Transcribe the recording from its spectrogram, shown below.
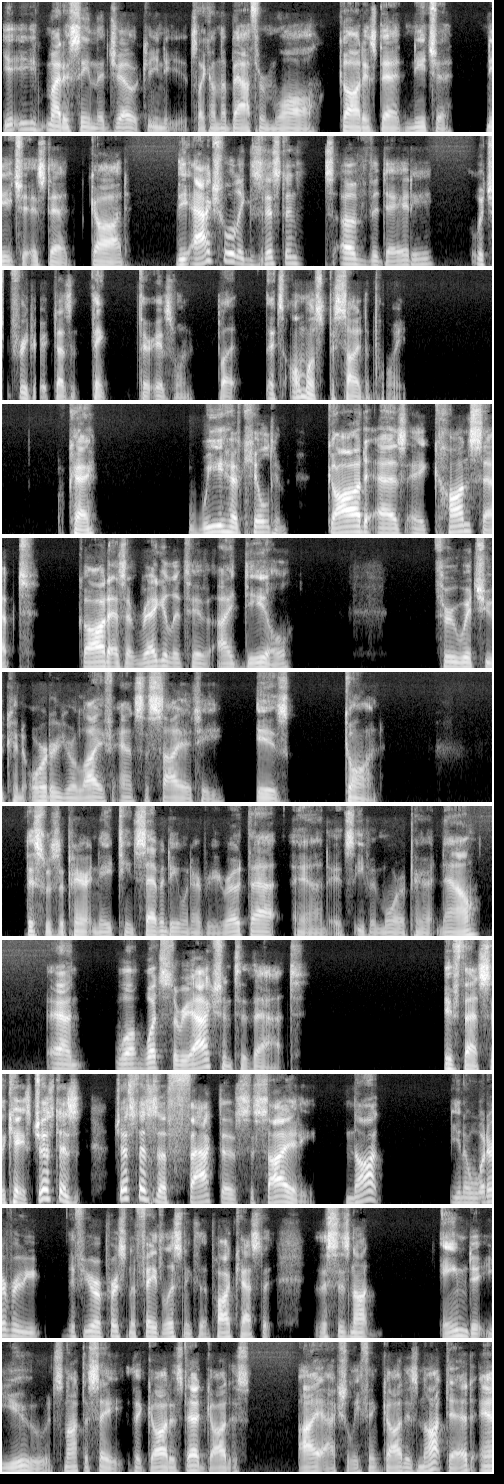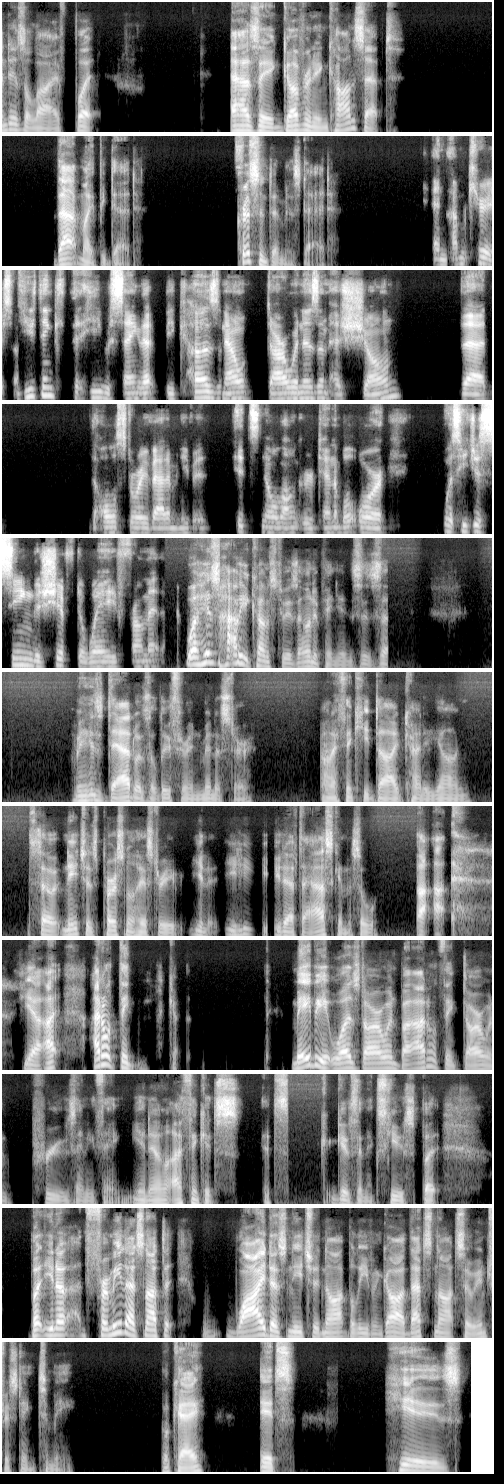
you, you might have seen the joke. It's like on the bathroom wall. God is dead. Nietzsche. Nietzsche is dead. God. The actual existence of the deity, which Friedrich doesn't think there is one, but it's almost beside the point. Okay. We have killed him. God as a concept, God as a regulative ideal through which you can order your life and society is gone. This was apparent in 1870 whenever he wrote that, and it's even more apparent now. And well, what's the reaction to that? If that's the case, just as just as a fact of society, not you know whatever you, if you're a person of faith listening to the podcast, that this is not aimed at you. It's not to say that God is dead. God is I actually think God is not dead and is alive, but as a governing concept, that might be dead. Christendom is dead. And I'm curious, do you think that he was saying that because now Darwinism has shown that the whole story of Adam and Eve, it's no longer tenable, or was he just seeing the shift away from it? Well, his how he comes to his own opinions is, uh, I mean, his dad was a Lutheran minister, and I think he died kind of young so Nietzsche's personal history, you know, you, would have to ask him. So, uh, yeah, I I don't think maybe it was Darwin, but I don't think Darwin proves anything. You know, I think it's it's gives an excuse, but but you know, for me, that's not the why does Nietzsche not believe in God? That's not so interesting to me. Okay, it's his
